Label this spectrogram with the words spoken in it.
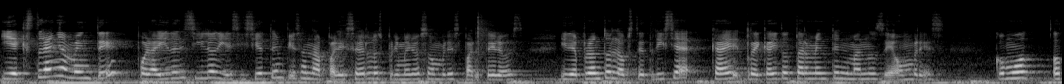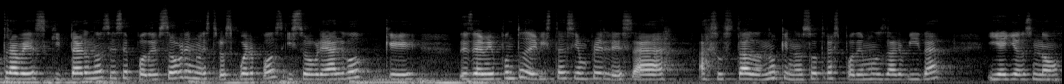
y extrañamente, por ahí del siglo XVII empiezan a aparecer los primeros hombres parteros y de pronto la obstetricia cae, recae totalmente en manos de hombres. ¿Cómo otra vez quitarnos ese poder sobre nuestros cuerpos y sobre algo que desde mi punto de vista siempre les ha asustado, ¿no? Que nosotras podemos dar vida y ellos no.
